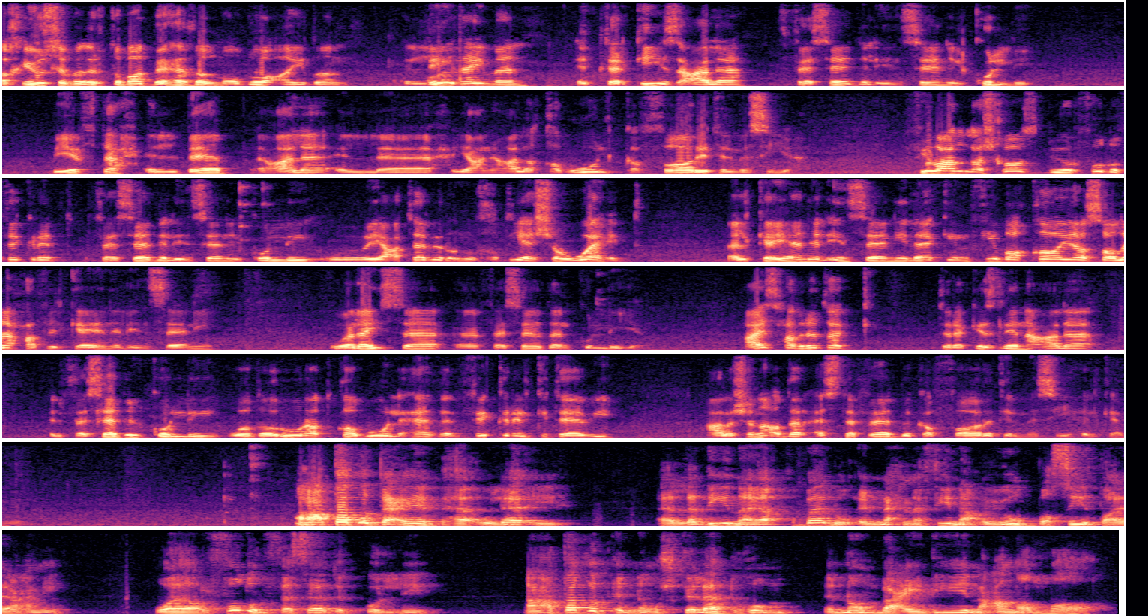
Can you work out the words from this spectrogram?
اخ يوسف الارتباط بهذا الموضوع أيضا ليه دايما التركيز على فساد الإنسان الكلي. بيفتح الباب على يعني على قبول كفارة المسيح. في بعض الأشخاص بيرفضوا فكرة فساد الإنسان الكلي وبيعتبروا إن الخطيئة شوهت الكيان الإنساني لكن في بقايا صالحة في الكيان الإنساني وليس فسادا كليا. عايز حضرتك تركز لنا على الفساد الكلي وضرورة قبول هذا الفكر الكتابي علشان أقدر أستفاد بكفارة المسيح الكامل. أعتقد عيب هؤلاء الذين يقبلوا إن إحنا فينا عيوب بسيطة يعني ويرفضوا الفساد الكلي. أعتقد إن مشكلتهم إنهم بعيدين عن الله.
